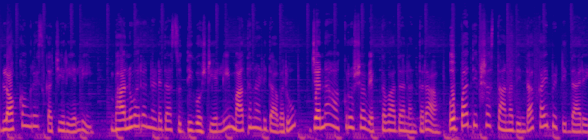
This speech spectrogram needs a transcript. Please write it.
ಬ್ಲಾಕ್ ಕಾಂಗ್ರೆಸ್ ಕಚೇರಿಯಲ್ಲಿ ಭಾನುವಾರ ನಡೆದ ಸುದ್ದಿಗೋಷ್ಠಿಯಲ್ಲಿ ಮಾತನಾಡಿದ ಅವರು, ಜನ ಆಕ್ರೋಶ ವ್ಯಕ್ತವಾದ ನಂತರ ಉಪಾಧ್ಯಕ್ಷ ಸ್ಥಾನದಿಂದ ಕೈಬಿಟ್ಟಿದ್ದಾರೆ.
